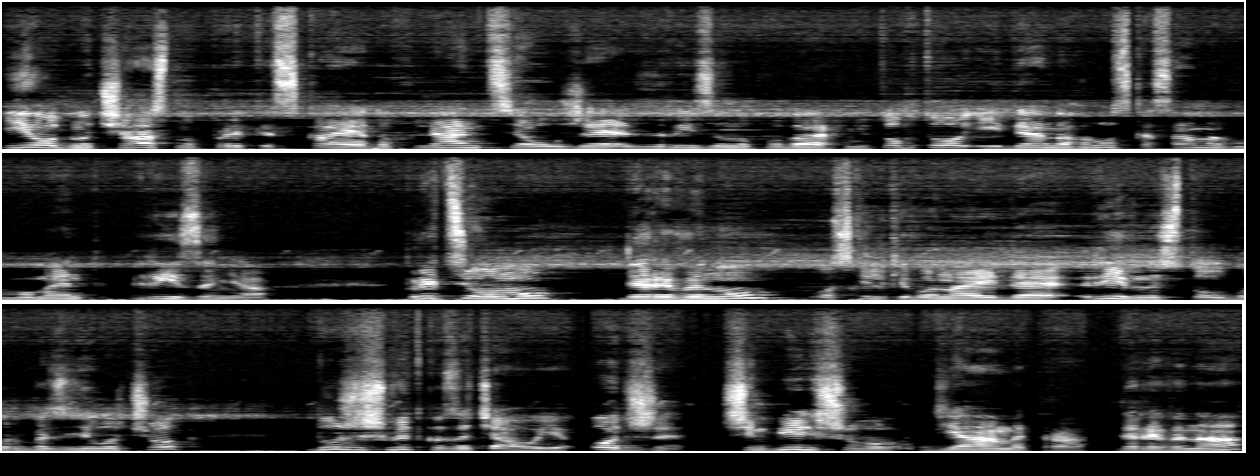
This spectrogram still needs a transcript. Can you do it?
і одночасно притискає до флянця уже зрізану поверхню. Тобто йде нагрузка саме в момент різання. При цьому деревину, оскільки вона йде рівний стовбур без гілочок, дуже швидко затягує. Отже, чим більшого діаметра деревина,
